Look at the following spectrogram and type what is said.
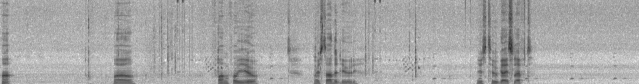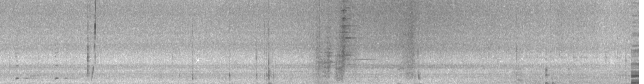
Huh. Well, fun for you. Where's the other dude? There's two guys left. Hmm.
